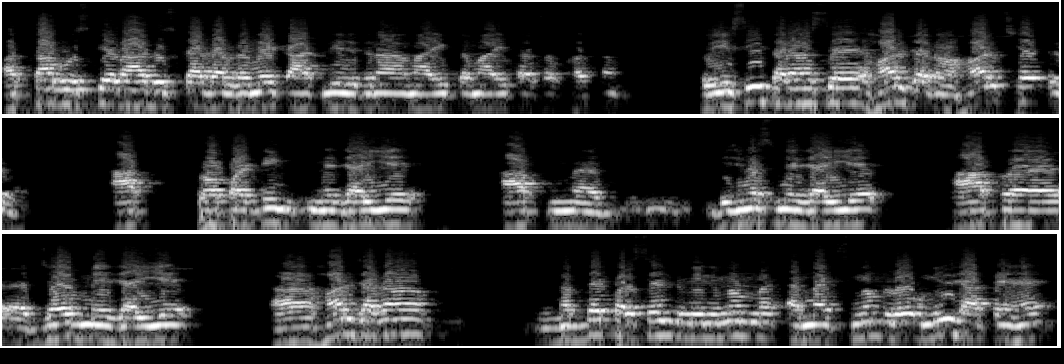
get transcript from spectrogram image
और तब उसके बाद उसका गर्दने काट लिए जितना हमारी कमाई था सब खत्म। तो इसी तरह से हर जगह, हर क्षेत्र में आप प्रॉपर्टी में जाइए, आप बिज़नेस में जाइए, आप जॉब में जाइए हर जगह 90 परसेंट मिनिमम मैक्सिमम लोग मिल जाते हैं।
